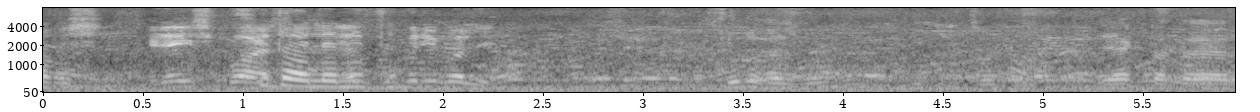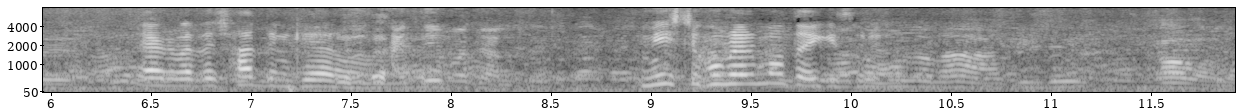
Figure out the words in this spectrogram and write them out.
বেশি। ছোট হইলে নিতে ছোট খাইছে একটা তো এক রাতে সাত দিন খেয়ে আর মিষ্টি কুমড়ার মতোই কিছু না। না কিন্তু খাওয়া ভালো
